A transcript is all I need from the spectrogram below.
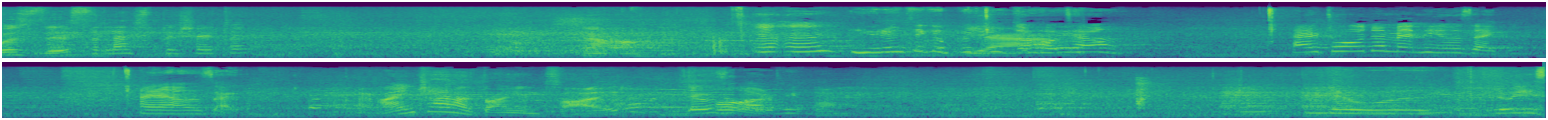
Was this the last picture I took? Uh-uh. Mm-mm. You didn't take a picture Yeah. of The the hotel. I told him, and he was like, and I was like, I ain't trying to die inside. there was a lot of people. There was. Luis,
